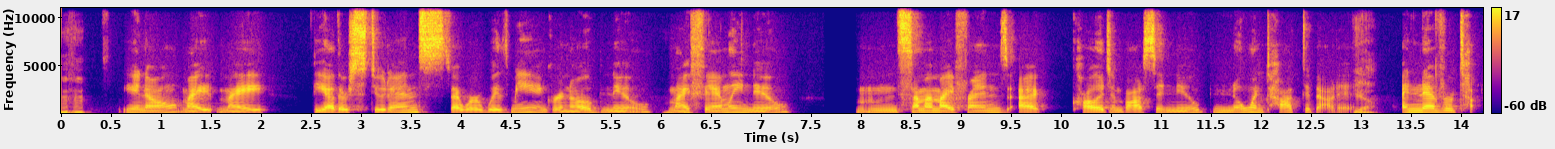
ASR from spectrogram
Mm-hmm. You know, my my the other students that were with me in Grenoble knew. Mm-hmm. My family knew. Mm, some of my friends at college in Boston knew. No one talked about it. Yeah. I never talked.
